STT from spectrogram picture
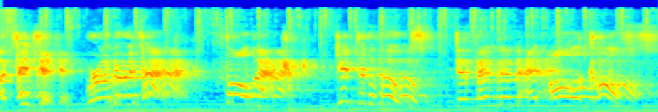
Attention! We're under attack! Fall back! Get to the boats! Defend them at all costs!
